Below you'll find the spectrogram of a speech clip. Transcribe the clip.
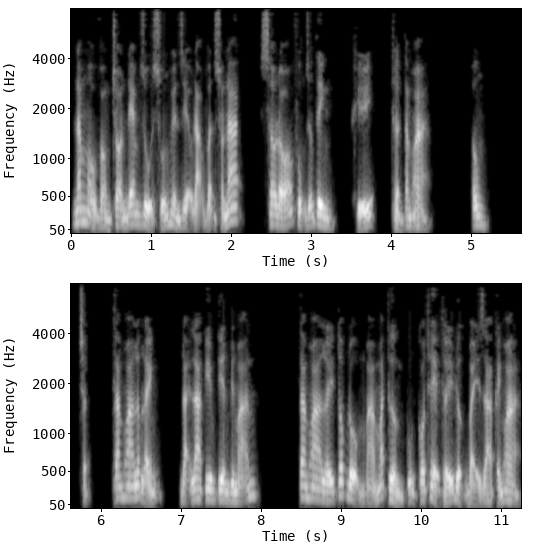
Năm màu vòng tròn đem rủ xuống huyền diệu đạo vận xoắn nát, sau đó phụng dưỡng tinh, khí, thần tam hoa. Ông! Trận tam hoa lấp lánh, đại la kim tiên viên mãn. Tam hoa lấy tốc độ mà mắt thường cũng có thể thấy được bày ra cánh hoa.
